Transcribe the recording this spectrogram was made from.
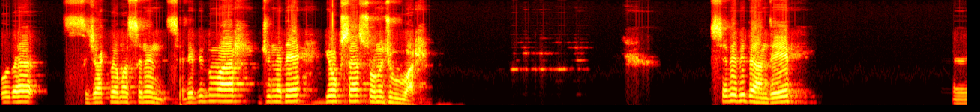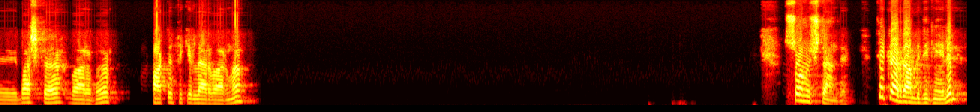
Burada sıcaklamasının sebebi mi var cümlede yoksa sonucu mu var? Sebebi dendi. Ee, başka var mı? Farklı fikirler var mı? Sonuç dendi. Tekrardan bir dinleyelim.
